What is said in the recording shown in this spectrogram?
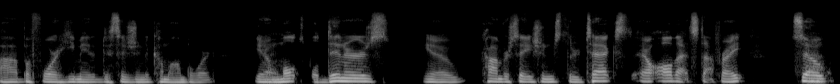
uh, before he made a decision to come on board. You know, Right. multiple dinners, you know, conversations through text, all that stuff, right? So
